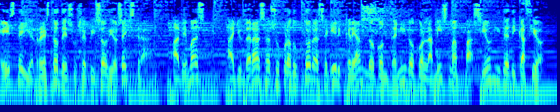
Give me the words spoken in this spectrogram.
este y el resto de sus episodios extra. Además, ayudarás a su productor a seguir creando contenido con la misma pasión y dedicación.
